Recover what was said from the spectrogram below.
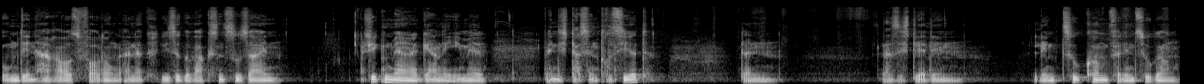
um den Herausforderungen einer Krise gewachsen zu sein. Schicken mir gerne E-Mail, wenn dich das interessiert. Dann lasse ich dir den Link zukommen für den Zugang.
